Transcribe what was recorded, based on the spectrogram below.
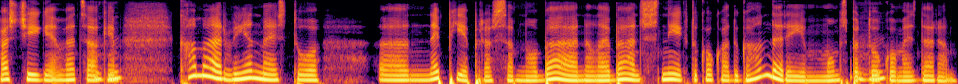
kašķīgiem vecākiem. Mm -hmm. Kamēr vien mēs to Eh, nepieprasam no bērna, lai bērns sniegtu kaut kādu gandarījumu mums par mm -hmm. to, mhm. ko mēs darām.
